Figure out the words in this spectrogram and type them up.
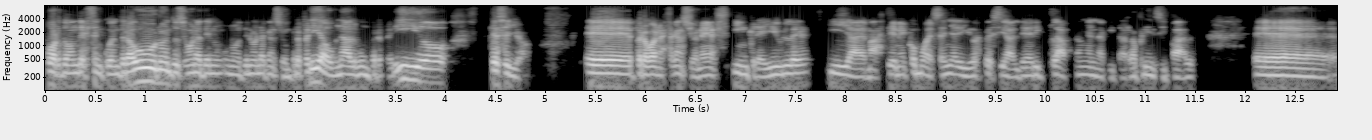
por donde se encuentra uno, entonces uno tiene, uno tiene una canción preferida o un álbum preferido, qué sé yo. Eh, pero bueno, esta canción es increíble y además tiene como ese añadido especial de Eric Clapton en la guitarra principal. Eh,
